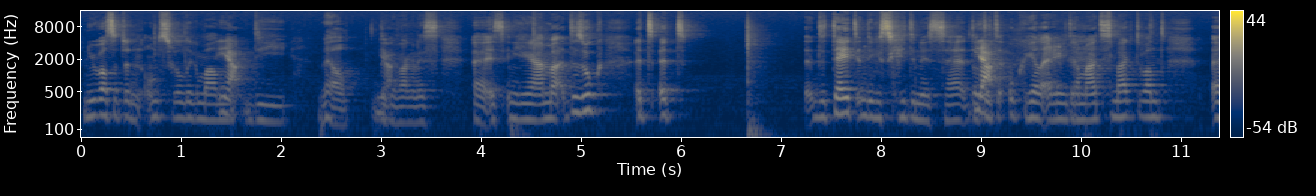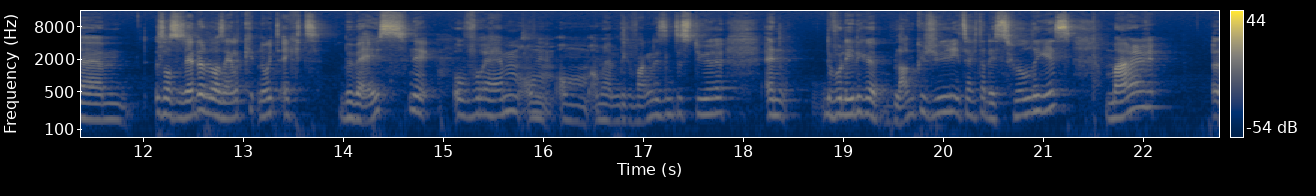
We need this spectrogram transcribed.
Nu was het een onschuldige man Ja. die wel de Ja. gevangenis eh, is ingegaan. Maar het is ook het, het, de tijd in de geschiedenis hè, dat Ja. het ook heel erg dramatisch maakt. Want ehm, zoals ze zeiden, er was eigenlijk nooit echt bewijs nee. over hem om, Nee. om, om hem de gevangenis in te sturen. En de volledige blanke jury zegt dat hij schuldig is. Maar eh,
